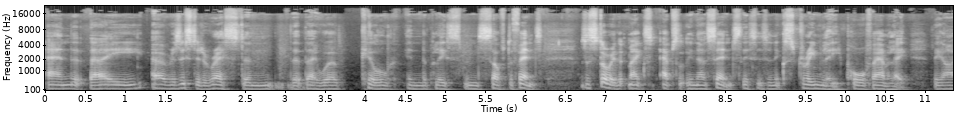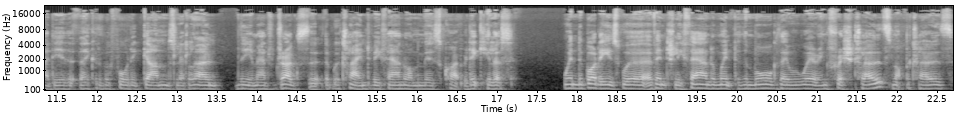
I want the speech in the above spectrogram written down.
and that they uh, resisted arrest and that they were killed in the policeman's self defence. It's a story that makes absolutely no sense. This is an extremely poor family. The idea that they could have afforded guns, let alone the amount of drugs that, that were claimed to be found on them, is quite ridiculous. When the bodies were eventually found and went to the morgue, they were wearing fresh clothes, not the clothes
